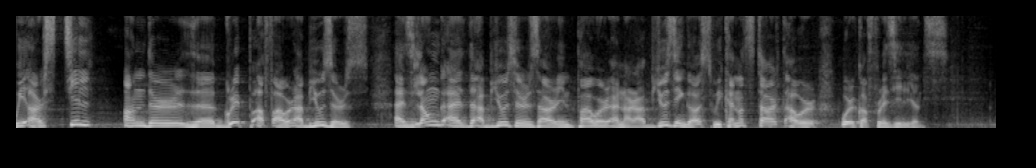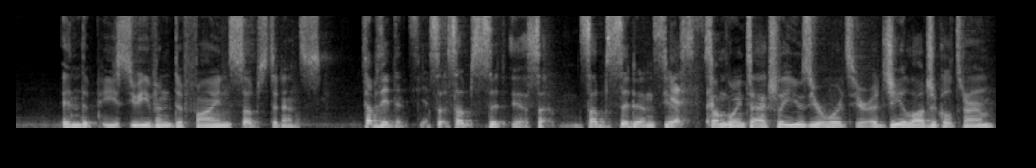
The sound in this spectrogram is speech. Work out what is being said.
we are still under the grip of our abusers. As long as the abusers are in power and are abusing us, we cannot start our work of resilience. in the piece you even define subsidence. Subsidence, yes. Yeah, su- subsidence, yes. Yes. So I'm going to actually use your words here. A geological term,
